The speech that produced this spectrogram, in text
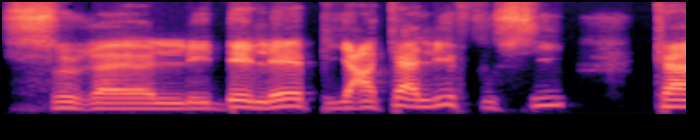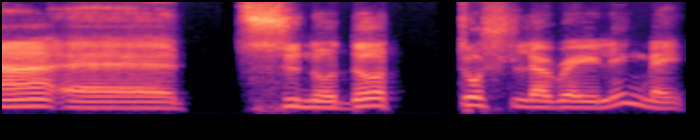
sur euh, les délais, puis en qualif aussi, quand euh, Tsunoda touche le railing, mais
